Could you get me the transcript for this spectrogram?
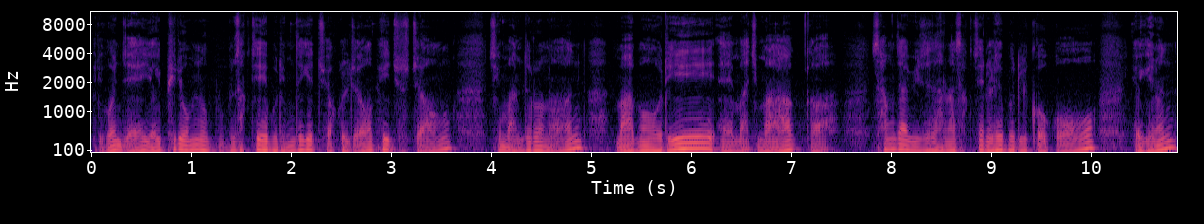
그리고 이제 여기 필요 없는 부분 삭제해버리면 되겠죠. 그죠? 페이지 수정. 지금 만들어 놓은 마무리 예, 마지막 어, 상자 위젯 하나 삭제를 해버릴 거고 여기는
